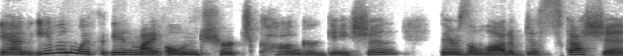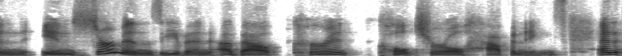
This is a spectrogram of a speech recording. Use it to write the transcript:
And even within my own church congregation, there's a lot of discussion in sermons, even about current cultural happenings. And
